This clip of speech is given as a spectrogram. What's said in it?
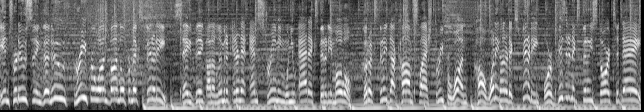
Introducing the new 3 for 1 bundle from Xfinity. Save big on unlimited internet and streaming when you add Xfinity Mobile. Go to Xfinity.com slash 3 for 1, call 1 800 Xfinity, or visit an Xfinity store today.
